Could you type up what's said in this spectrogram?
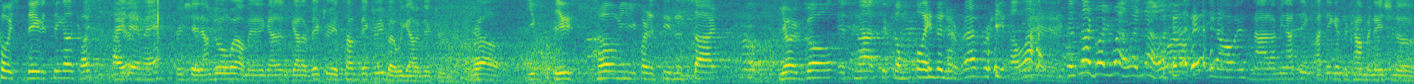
Coach David Single. Coach, how you doing, man? Appreciate it. I'm doing well, man. Got a got a victory, a tough victory, but we got a victory. Bro, you you told me before the season start, your goal is not to complain to the referee a lot. Yeah. It's not going well right now. Well, you know, it's not. I mean, I think I think it's a combination of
